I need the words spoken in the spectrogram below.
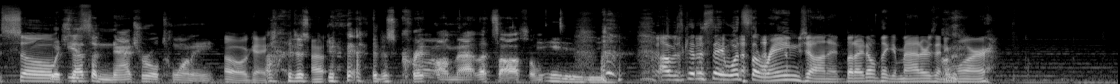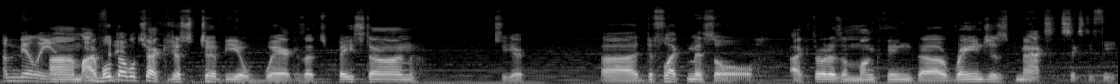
So Which is- that's a natural twenty. Oh, okay. I just Uh, I just crit on that. That's awesome. I was gonna say what's the range on it, but I don't think it matters anymore. A million. Um, I will double check just to be aware because that's based on. let's see here, uh, deflect missile. I can throw it as a monk thing. The range is max at sixty feet.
